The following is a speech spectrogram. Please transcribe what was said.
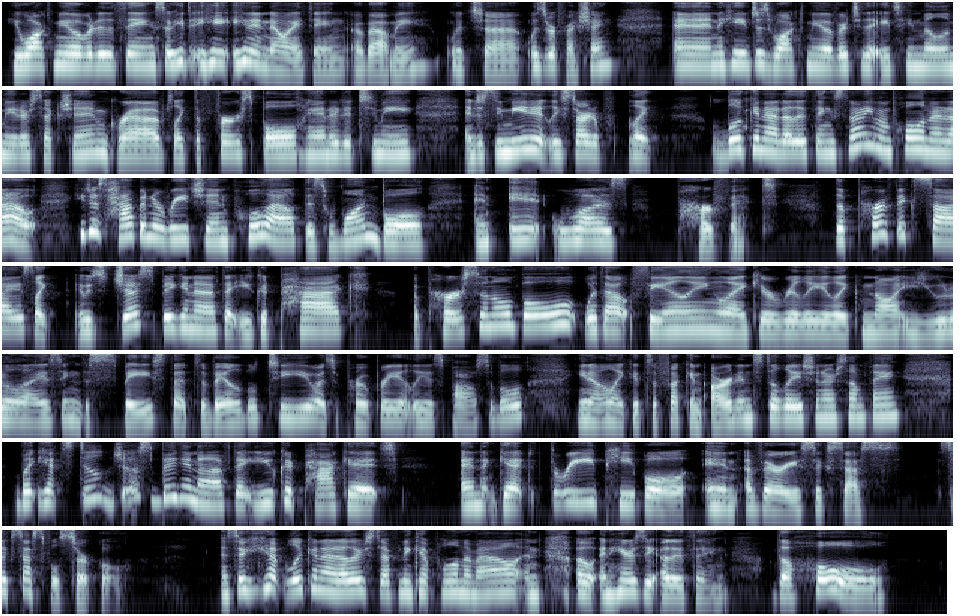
he walked me over to the thing. So he he he didn't know anything about me, which uh, was refreshing. And he just walked me over to the 18 millimeter section, grabbed like the first bowl, handed it to me, and just immediately started like looking at other things, not even pulling it out. He just happened to reach in, pull out this one bowl, and it was perfect. The perfect size, like it was just big enough that you could pack a personal bowl without feeling like you're really like not utilizing the space that's available to you as appropriately as possible. You know, like it's a fucking art installation or something, but yet still just big enough that you could pack it and get three people in a very success successful circle. And so he kept looking at other stuff and he kept pulling them out. And oh, and here's the other thing the hole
